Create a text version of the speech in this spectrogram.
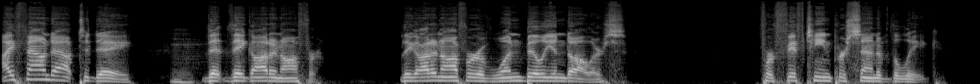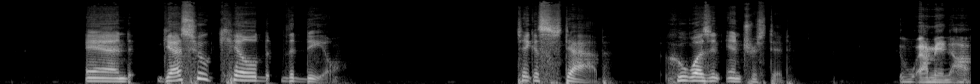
I found out today that they got an offer. They got an offer of one billion dollars for 15% of the league. And guess who killed the deal? Take a stab. Who wasn't interested? I mean, uh,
